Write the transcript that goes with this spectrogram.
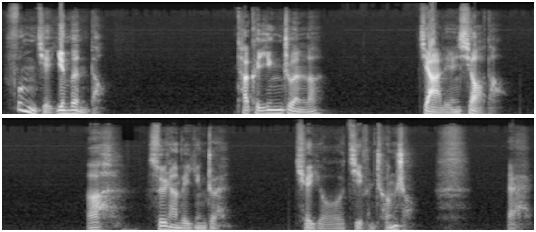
凤姐因问道：“他可应准了？”贾琏笑道：“啊，虽然未应准，却有几分成熟。哎，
